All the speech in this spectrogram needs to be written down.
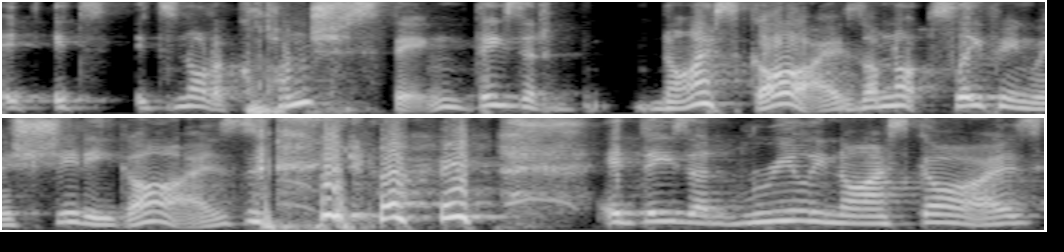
it, it's it's not a conscious thing. These are nice guys. I'm not sleeping with shitty guys. you know, it, these are really nice guys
